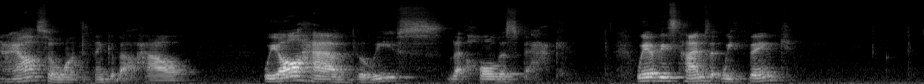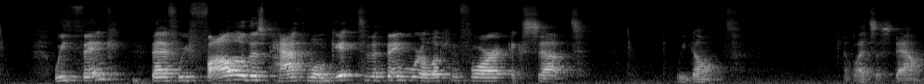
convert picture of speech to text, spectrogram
And I also want to think about how we all have beliefs that hold us back we have these times that we think. We think that if we follow this path, we'll get to the thing we're looking for, except we don't. It lets us down.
